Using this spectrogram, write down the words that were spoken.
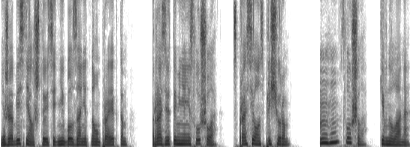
Я же объяснял, что эти дни был занят новым проектом. Разве ты меня не слушала?» Спросил он с прищуром. «Угу, слушала», кивнула она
